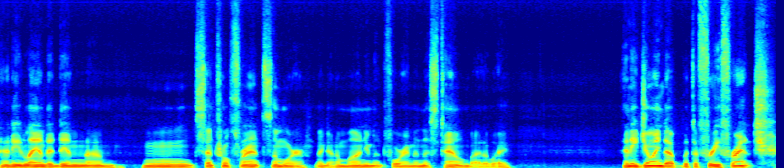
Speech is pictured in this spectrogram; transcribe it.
And he landed in um, hmm, central France somewhere. They got a monument for him in this town, by the way. And he joined up with the Free French,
